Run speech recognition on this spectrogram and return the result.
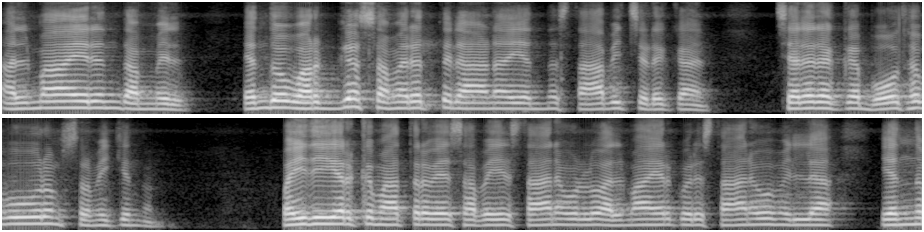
അൽമായരും തമ്മിൽ എന്തോ വർഗ സമരത്തിലാണ് എന്ന് സ്ഥാപിച്ചെടുക്കാൻ ചിലരൊക്കെ ബോധപൂർവം ശ്രമിക്കുന്നുണ്ട്. വൈദികർക്ക് മാത്രമേ സഭയിൽ സ്ഥാനമുള്ളൂ അൽമായർക്കൊരു സ്ഥാനവുമില്ല എന്ന്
